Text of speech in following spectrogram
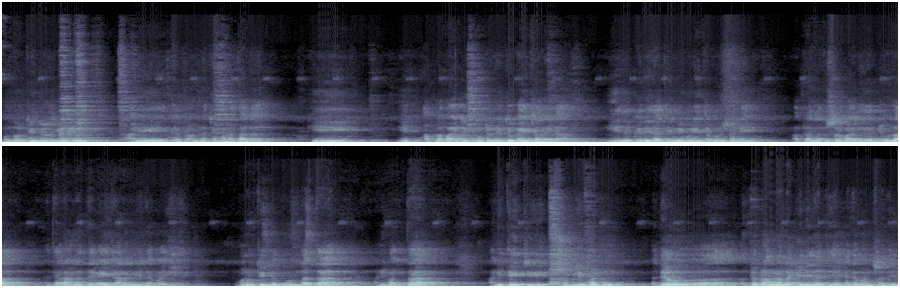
मग दोन तीन दिवस गेले आणि त्या ब्राह्मणाच्या मनात आलं की हे आपला बायले कुठं नेतो गाई चालायला हे जर कधी जातीने पण इथं भरोसा नाही. आपल्याला दुसरा बायले जर ठेवला त्या रानात त्या गाई चालून गेल्या पाहिजे. म्हणून ते लपून जातात आणि बघतात. आणि त्यांची सुगली पण देव त्या ब्राह्मणाला केली जाते एखाद्या माणसाने.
